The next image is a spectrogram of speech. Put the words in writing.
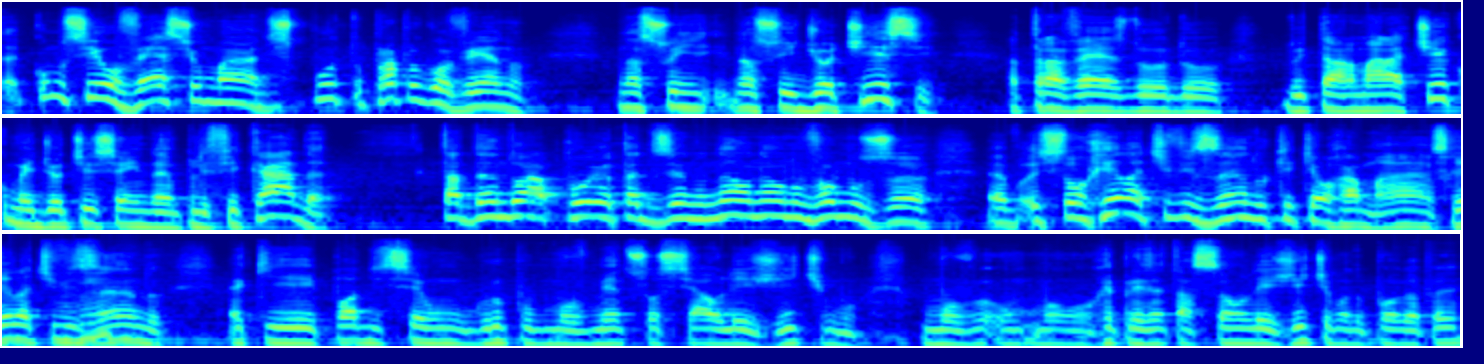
é como se houvesse uma disputa, o próprio governo, na sua, na sua idiotice, através do, do, do Itamaraty, com uma idiotice ainda amplificada, está dando apoio, está dizendo não, não, não vamos. Uh, uh, estão relativizando o que, que é o Hamas, relativizando uhum. é que pode ser um grupo, um movimento social legítimo, uma, uma representação legítima do povo da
